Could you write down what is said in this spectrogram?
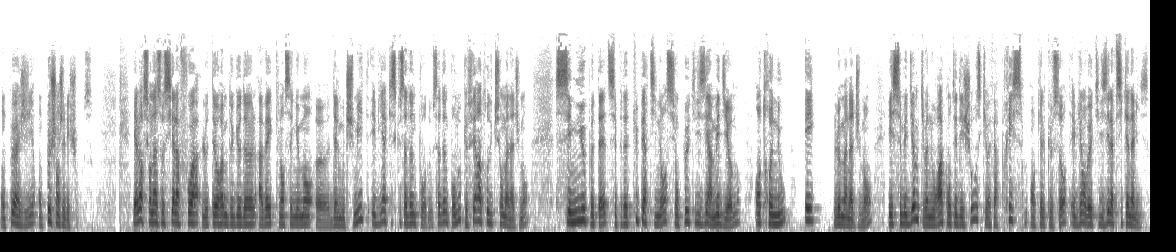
on peut agir, on peut changer les choses. Et alors, si on associe à la fois le théorème de Gödel avec l'enseignement euh, d'Helmut Schmidt, eh bien, qu'est-ce que ça donne pour nous? Ça donne pour nous que faire introduction au management, c'est mieux peut-être, c'est peut-être plus pertinent si on peut utiliser un médium entre nous et le management. Et ce médium qui va nous raconter des choses, qui va faire prisme en quelque sorte, eh bien, on va utiliser la psychanalyse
